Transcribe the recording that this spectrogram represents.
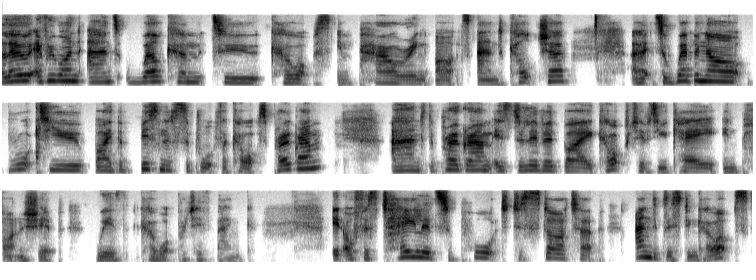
Hello, everyone, and welcome to Co-op's Empowering Arts and Culture. Uh, it's a webinar brought to you by the Business Support for Co-ops programme, and the programme is delivered by Cooperatives UK in partnership with Cooperative Bank. It offers tailored support to startup and existing co-ops.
